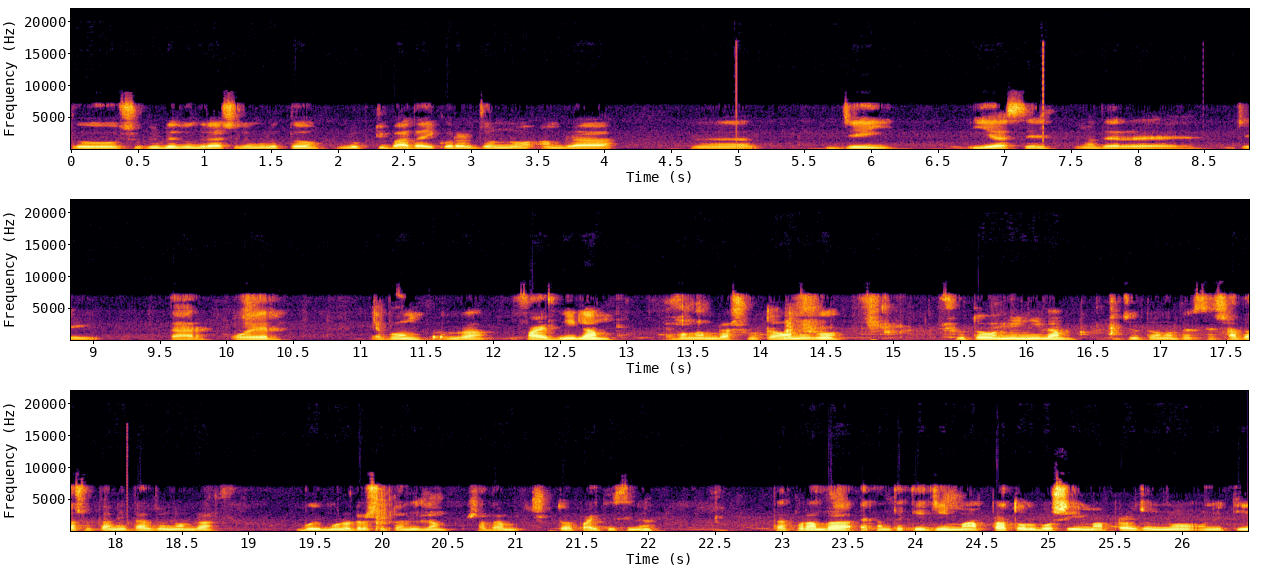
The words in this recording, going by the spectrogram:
তো সুপ্রিয় বন্ধুরা, আসলে মূলত লোকটি বাদাই করার জন্য আমরা যেই ইয়ে আছে, আমাদের যেই তার, ওয়ের, এবং আমরা ফাইভ নিলাম, এবং আমরা সুতাও নেব। সুতাও নিয়ে নিলাম, যেহেতু আমাদের কাছে সাদা সুতা নেই, তার জন্য আমরা বই মোলটের সুতা নিলাম। সাদা সুতা পাইতেছি না। তারপর আমরা এখান থেকে যে মাপটা তুলবো, সেই মাপটার জন্য অনেকে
